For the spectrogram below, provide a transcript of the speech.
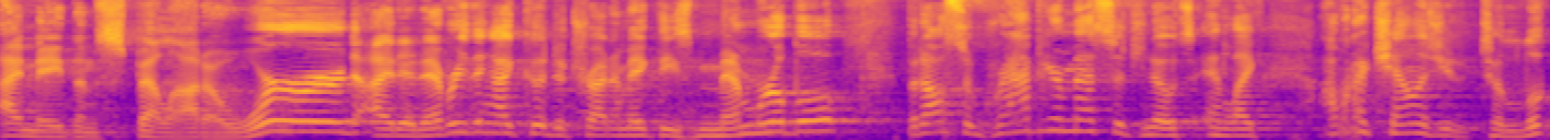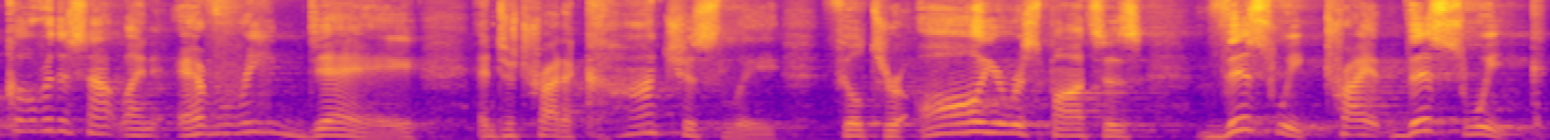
I made them spell out a word, I did everything I could to try to make these memorable. But also grab your message notes and, like, I want to challenge you to look over this outline every day and to try to consciously filter all your responses this week. Try it this week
